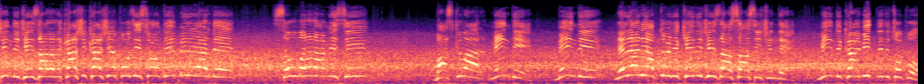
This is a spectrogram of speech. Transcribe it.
Şimdi cezalarını karşı karşıya pozisyon Dembele yerde. Savunmanın hamlesi. Baskı var. Mendy. Mendy neler yaptı öyle kendi ceza sahası içinde. Mendy kaybetmedi topu.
